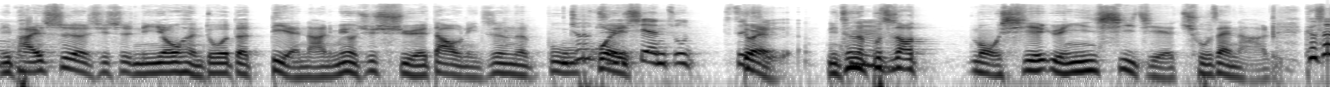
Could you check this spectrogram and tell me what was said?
你排斥了，其实你有很多的点啊，你没有去学到，你真的不会局限住自己，对，你真的不知道某些原因细节出在哪里。可是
